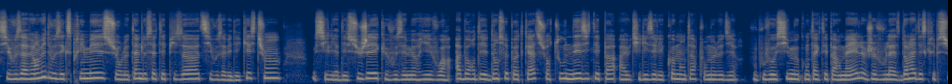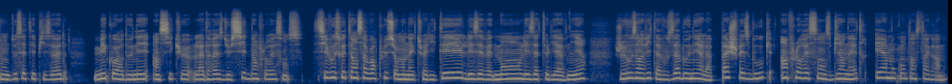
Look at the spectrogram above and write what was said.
Si vous avez envie de vous exprimer sur le thème de cet épisode, si vous avez des questions ou s'il y a des sujets que vous aimeriez voir abordés dans ce podcast, surtout n'hésitez pas à utiliser les commentaires pour me le dire. Vous pouvez aussi me contacter par mail, je vous laisse dans la description de cet épisode mes coordonnées ainsi que l'adresse du site d'Inflorescence. Si vous souhaitez en savoir plus sur mon actualité, les événements, les ateliers à venir, je vous invite à vous abonner à la page Facebook Inflorescence Bien-être et à mon compte Instagram.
